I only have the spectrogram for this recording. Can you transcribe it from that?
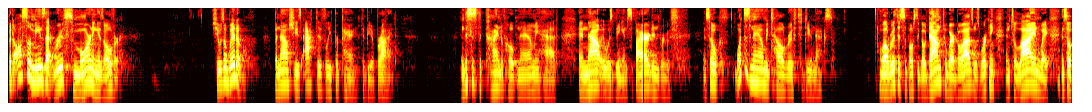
but it also means that Ruth's mourning is over. She was a widow, but now she's actively preparing to be a bride. And this is the kind of hope Naomi had. And now it was being inspired in Ruth. And so, what does Naomi tell Ruth to do next? Well, Ruth is supposed to go down to where Boaz was working and to lie in wait. And so,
